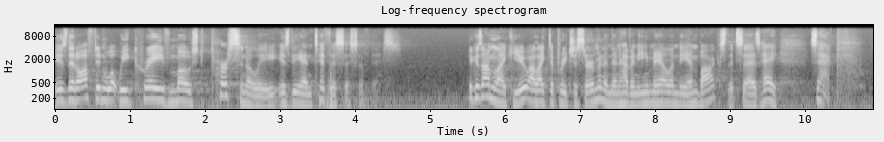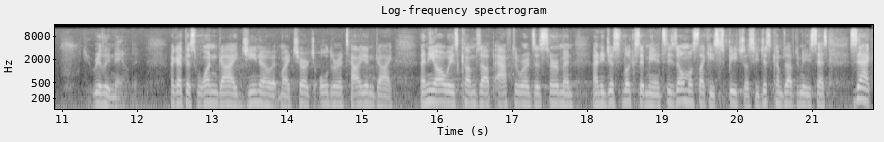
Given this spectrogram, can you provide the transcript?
is that often what we crave most personally is the antithesis of this. Because I'm like you, I like to preach a sermon and then have an email in the inbox that says, hey, Zach, you really nailed it. I got this one guy, Gino, at my church, older Italian guy, and he always comes up afterwards a sermon and he just looks at me. It's, he's almost like he's speechless. He just comes up to me. And he says, Zach,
